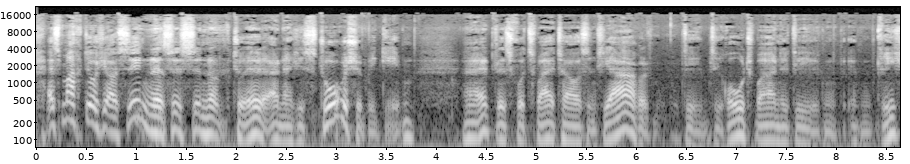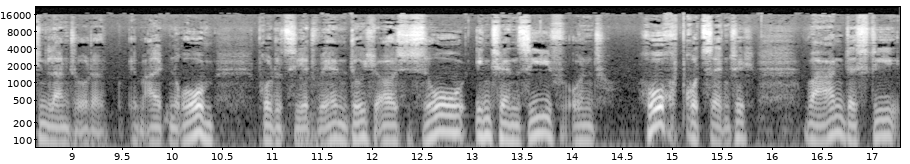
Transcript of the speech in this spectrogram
es macht durchaus Sinn. Das ist aktuell eine historische Begebenheit, das vor 2000 Jahren die, die Rotweine, die in, in Griechenland oder im alten Rom produziert werden, durchaus so intensiv und hochprozentig waren, dass die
